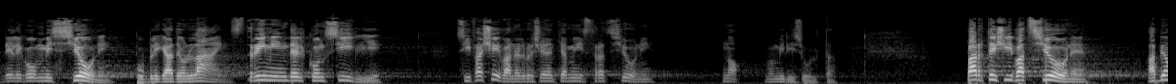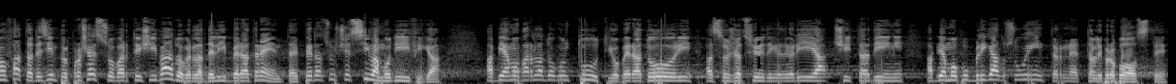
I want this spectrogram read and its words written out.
delle commissioni pubblicate online, streaming del Consigli. Si faceva nelle precedenti amministrazioni? No, non mi risulta. Partecipazione, Abbiamo fatto ad esempio il processo partecipato per la delibera 30 e per la successiva modifica. Abbiamo parlato con tutti, operatori, associazioni di categoria, cittadini, abbiamo pubblicato su internet le proposte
